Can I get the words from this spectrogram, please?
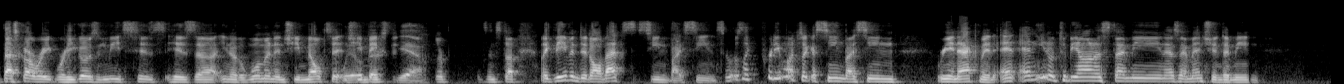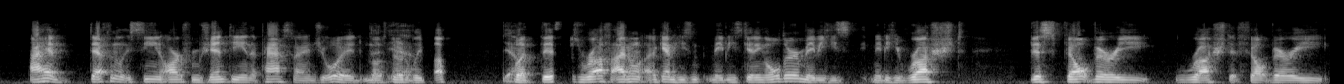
Beskar where he, where he goes and meets his his uh you know the woman and she melts it and she makes the yeah and stuff. Like they even did all that scene by scene. So it was like pretty much like a scene by scene reenactment. And and you know to be honest, I mean as I mentioned, I mean I have definitely seen art from Jeanty in the past and I enjoyed most yeah. notably Buck. Yeah. But this was rough. I don't. Again, he's maybe he's getting older. Maybe he's maybe he rushed. This felt very rushed. It felt very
